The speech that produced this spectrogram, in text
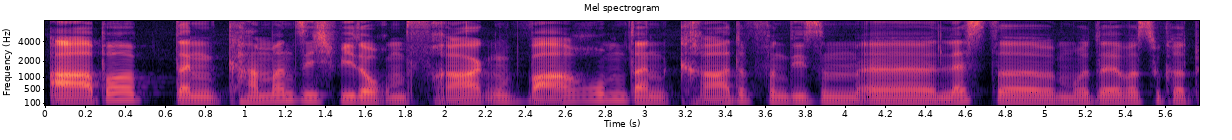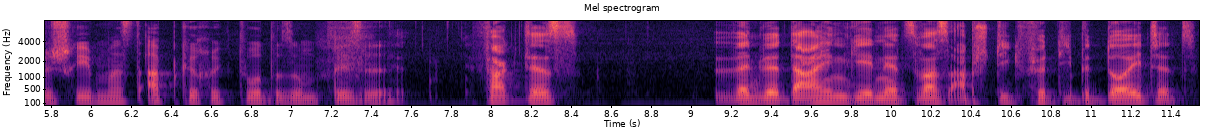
Aber dann kann man sich wiederum fragen, warum dann gerade von diesem äh, Leicester-Modell, was du gerade beschrieben hast, abgerückt wurde, so ein bisschen. Fakt ist, wenn wir dahin gehen, jetzt was Abstieg für die bedeutet,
